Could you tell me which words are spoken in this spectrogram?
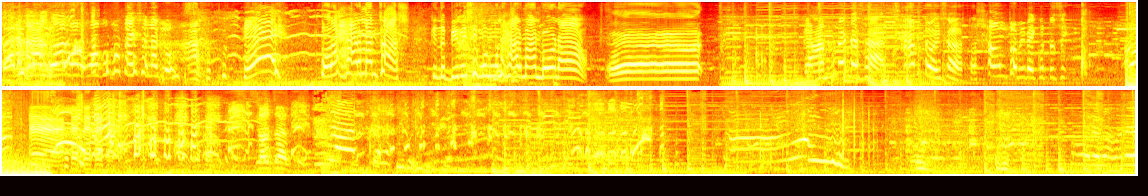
বাড়ি পাতা এসে লাগল। এই তোরা হার মানছাস কিন্তু বিবিসি মুনমুন হার মানবো না। গান শুনাইতেছ শান্ত হইছ তো শান্ত আমি বাই করতেছি। চল চল। ওরে বাবা রে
